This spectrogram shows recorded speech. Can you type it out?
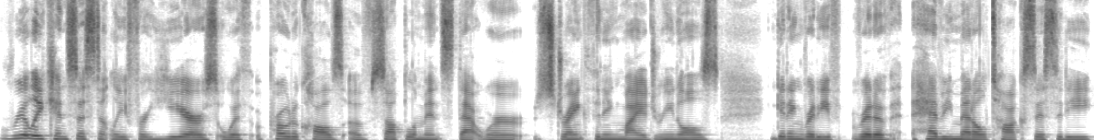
really consistently for years with protocols of supplements that were strengthening my adrenals, getting rid of, rid of heavy metal toxicity,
